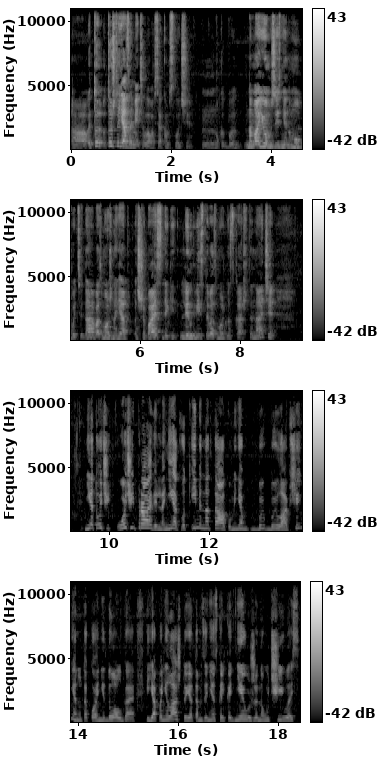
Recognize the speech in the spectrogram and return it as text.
э, то, то, что я заметила во всяком случае, ну как бы на моем жизненном опыте, да, возможно, я ошибаюсь, лингвисты, возможно, скажут иначе. Нет, очень, очень правильно. Нет, вот именно так. У меня было общение, ну такое недолгое. И я поняла, что я там за несколько дней уже научилась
